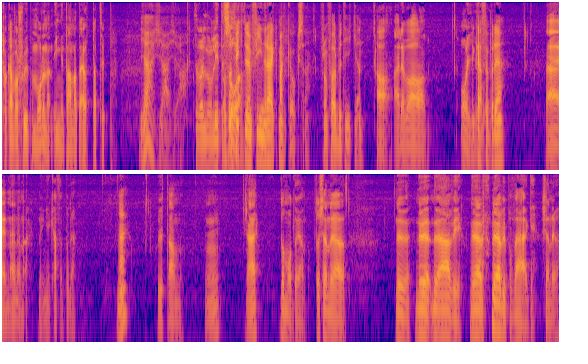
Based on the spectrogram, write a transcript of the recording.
klockan var sju på morgonen, inget annat är öppet typ. Ja, ja, ja. Så det var nog lite Och så så. fick du en fin räkmacka också. Från förbutiken. Ja, det var... Oj, oj, Kaffe oj. på det? Nej, nej, nej, nej. Det är ingen kaffe på det. Nej? Utan, mm, nej, då mådde jag. Då kände jag, nu, nu, nu är vi, nu är, nu är vi på väg, kände jag.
